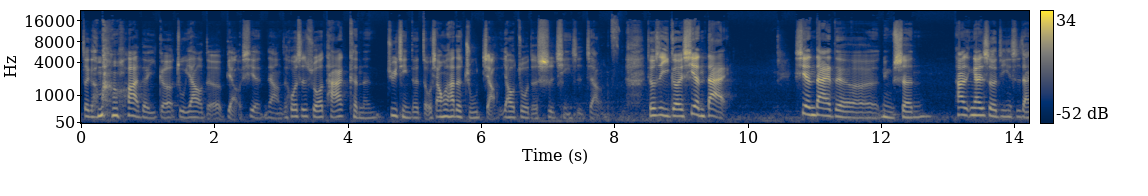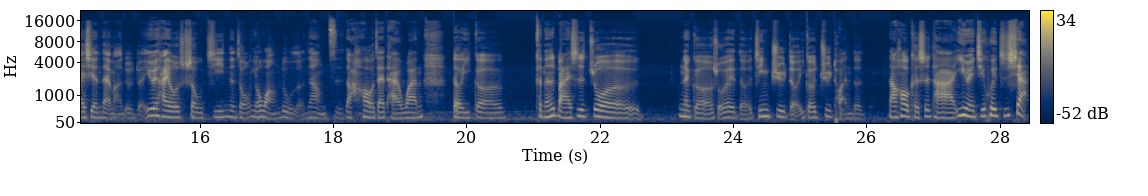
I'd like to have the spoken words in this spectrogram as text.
这个漫画的一个主要的表现，这样子，或是说他可能剧情的走向或他的主角要做的事情是这样子，就是一个现代现代的女生，他应该设计是在现代嘛，对不对？因为还有手机那种有网络了那样子，然后在台湾的一个可能是本来是做那个所谓的京剧的一个剧团的，然后可是他因缘机会之下。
